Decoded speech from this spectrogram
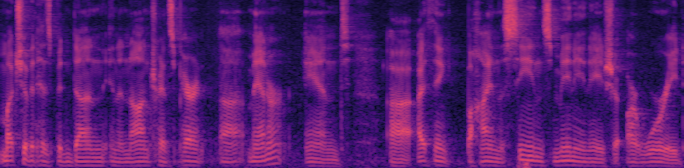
Much of it has been done in a non transparent uh, manner, and uh, I think behind the scenes, many in Asia are worried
